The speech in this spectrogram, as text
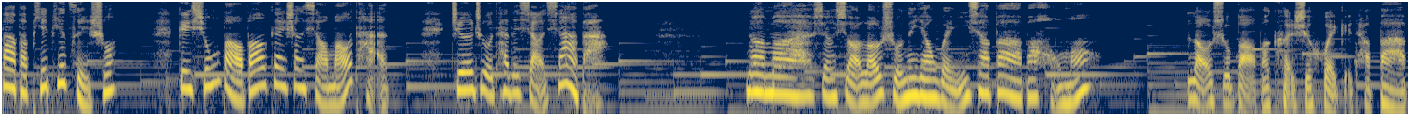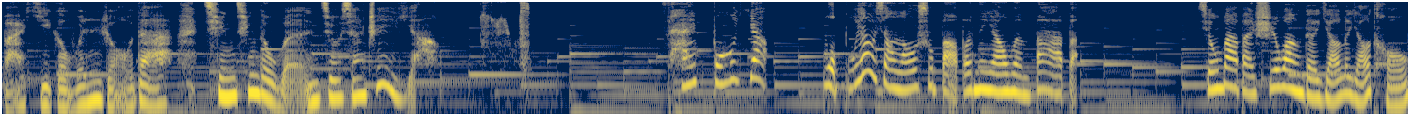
爸爸撇撇嘴说：“给熊宝宝盖上小毛毯，遮住他的小下巴。”那么，像小老鼠那样吻一下爸爸好吗？老鼠宝宝可是会给他爸爸一个温柔的、轻轻的吻，就像这样。才不要！我不要像老鼠宝宝那样吻爸爸。熊爸爸失望的摇了摇头。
